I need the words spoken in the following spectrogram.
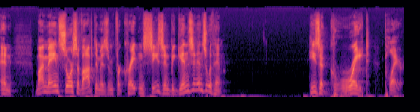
And my main source of optimism for Creighton's season begins and ends with him. He's a great player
